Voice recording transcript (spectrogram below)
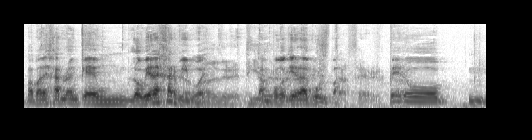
Vamos a dejarlo en que un... Lo voy a dejar vivo, ¿eh? Tampoco tiene la culpa. Pero... mm,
